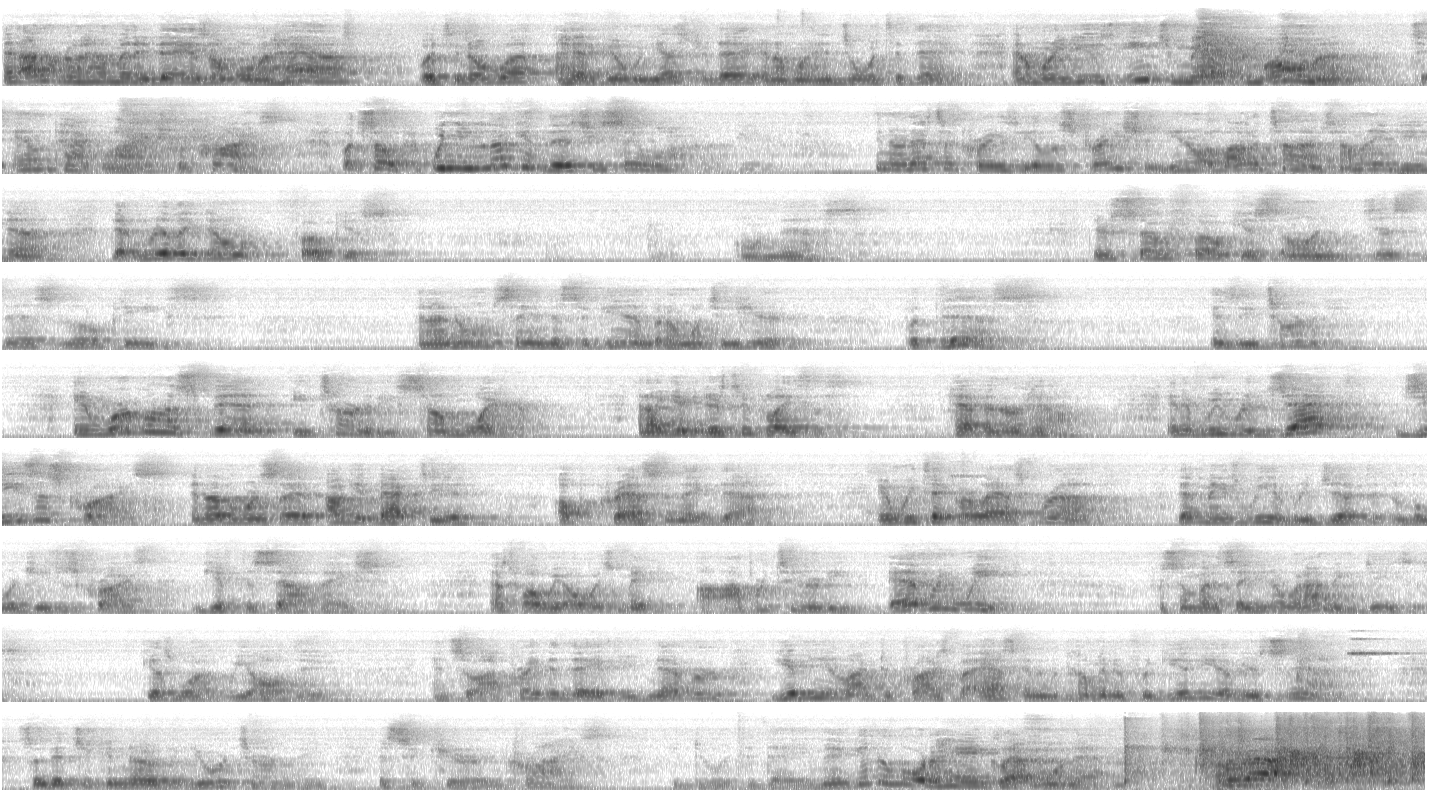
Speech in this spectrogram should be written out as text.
And I don't know how many days I'm going to have, but you know what? I had a good one yesterday, and I'm going to enjoy today. And I'm going to use each moment to impact lives for Christ. But so when you look at this, you say, well, you know, that's a crazy illustration. You know, a lot of times, how many do you know that really don't focus on this? They're so focused on just this little piece. And I know I'm saying this again, but I want you to hear it. But this is eternity. And we're going to spend eternity somewhere. And I give you, there's two places heaven or hell. And if we reject Jesus Christ, in other words, say, I'll get back to you, I'll procrastinate that, and we take our last breath, that means we have rejected the Lord Jesus Christ, gift of salvation. That's why we always make an opportunity every week for somebody to say, you know what, I need Jesus. Guess what? We all do. And so I pray today, if you've never given your life to Christ by asking Him to come in and forgive you of your sins, so that you can know that your eternity is secure in Christ, you do it today. Amen. Give the Lord a hand clap on that. All right.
